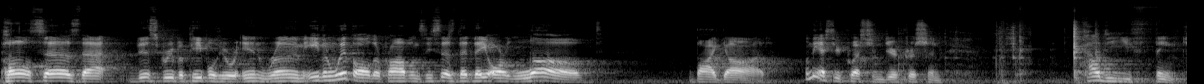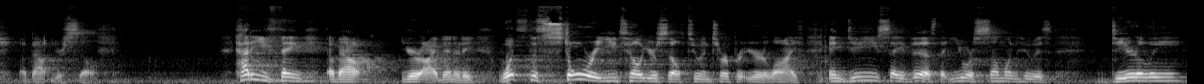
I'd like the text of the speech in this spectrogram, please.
Paul says that this group of people who are in Rome, even with all their problems, he says that they are loved by God. Let me ask you a question, dear Christian. How do you think about yourself? How do you think about your identity? What's the story you tell yourself to interpret your life? And do you say this that you are someone who is dearly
